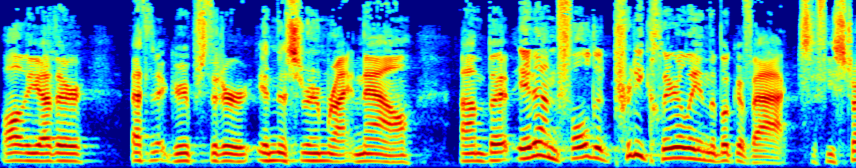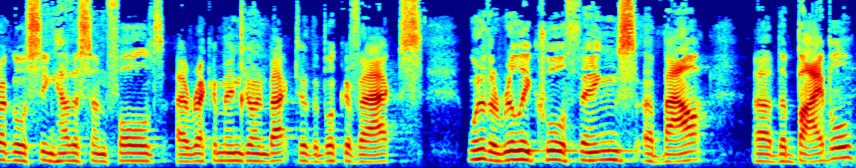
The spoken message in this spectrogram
all the other ethnic groups that are in this room right now Um, but it unfolded pretty clearly in the book of Acts. If you struggle with seeing how this unfolds, I recommend going back to the book of Acts. One of the really cool things about uh, the Bible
